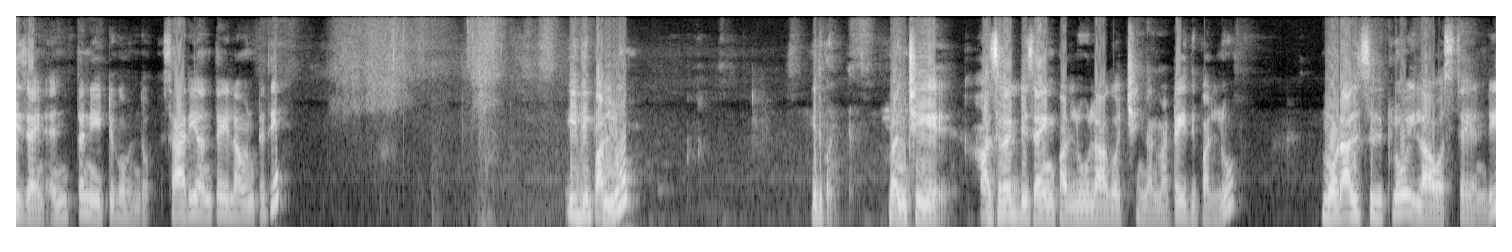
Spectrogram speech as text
డిజైన్ ఎంత నీట్గా ఉందో. శారీ అంతా ఇలా ఉంటుంది? ఇది పళ్ళు. ఇదిగోండి. మంచి అజరక్ డిజైన్ పళ్ళు లాగా వచ్చింది అనమాట ఇది పళ్ళు. మోడల్ సిల్క్లో ఇలా వస్తాయండి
